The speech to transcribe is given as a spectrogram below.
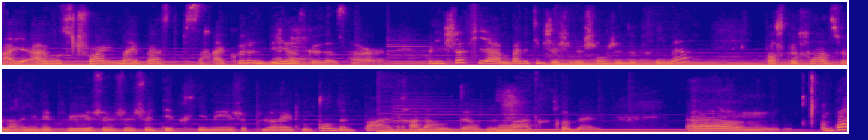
I, I was trying my best بصح I couldn't be as good as her. ملي شاف هي من بعد j'ai changé de primaire parce que là, je n'arrivais plus, je, je, je, déprimais, je pleurais tout le temps de ne pas être à la hauteur, de ne pas mm. être comme elle. Euh, bah,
